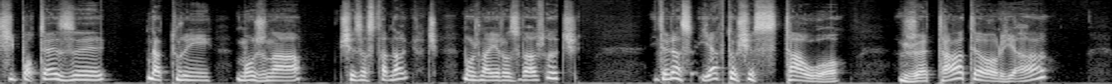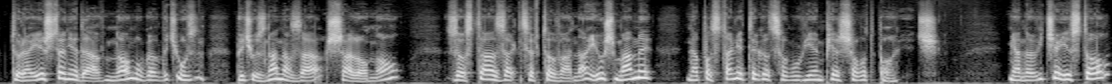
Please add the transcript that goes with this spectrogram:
hipotezy, nad którymi można się zastanawiać, można je rozważać. I teraz, jak to się stało, że ta teoria, która jeszcze niedawno mogła być, być uznana za szaloną, została zaakceptowana. Już mamy na podstawie tego, co mówiłem, pierwszą odpowiedź. Mianowicie jest to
